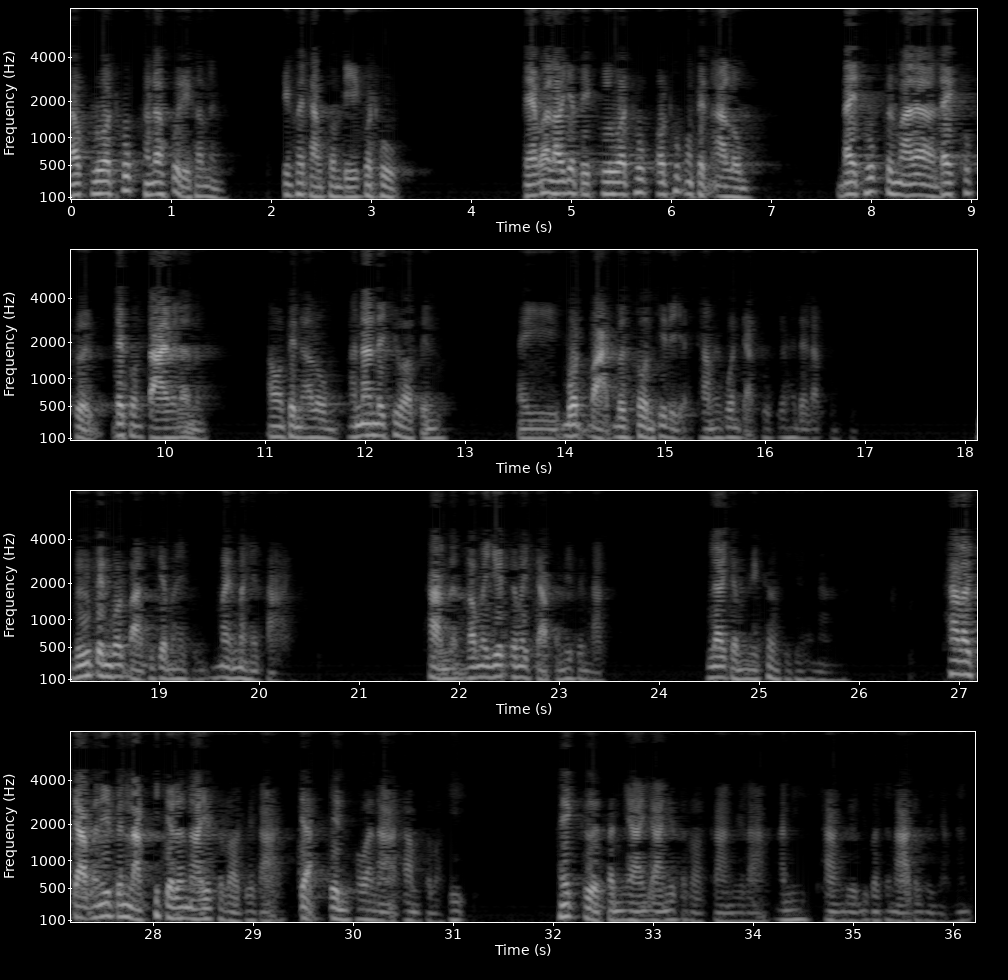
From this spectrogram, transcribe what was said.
เรากลัวทุกข์คำเราพูดอีกคำหนึ่งจึงค่อยทำความดีก็ถูก แต่ว่าเราจะไปกลัวทุกข์เอาทุกข์มาเป็นอารมณ์ ได้ทุกข์ขึ้นมาแล้ว ได้ทุกข์เกิด ได้ความตายมาแล้วหนึ่งเอามาเป็นอารมณ์อันนั้นได้ชื่อว่าเป็นไอ้บทบาทเบื้องต้นที่จะทำให้พ้นจากทุกข์และให้ได้รับความสุขหรือเป็นบทบาทที่จะไม่ให้ไม่ไม่ให้ตายถ้าเราไม่ยึดและไม่จับอันนี้เป็นหลัก แล้วจะมีเครื่องพิจารณา ถ้าเราจับอันนี้เป็นหลักพิจารณาอยู่ตลอดเวลาจะเป็นภาวนาทำสมาธิ ให้เกิดปัญญาญาณอยู่ตลอดการเวลา อันนี้ทางเดินวิปัสสนาต้องเป็นอย่างนั้น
